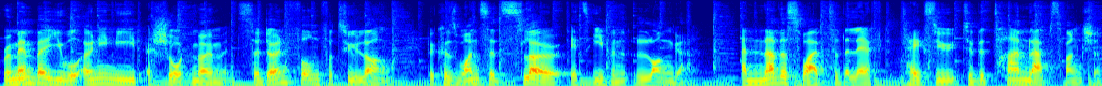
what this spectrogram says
Remember, you will only need a short moment, so don't film for too long, because once it's slow, it's even longer. Another swipe to the left takes you to the time-lapse function.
